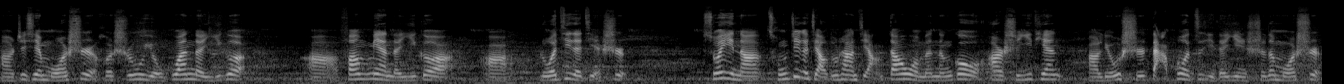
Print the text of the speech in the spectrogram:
啊这些模式和食物有关的一个啊方面的一个啊逻辑的解释。所以呢，从这个角度上讲，当我们能够二十一天啊流食打破自己的饮食的模式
